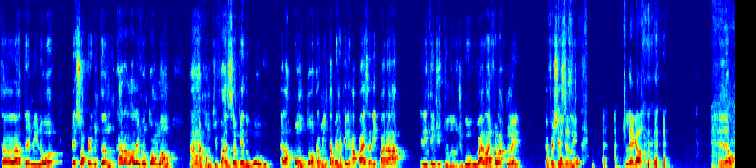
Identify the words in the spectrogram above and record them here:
tá, lá, terminou, pessoal perguntando, o cara lá levantou a mão, ah, como que faz o seu que do Google? Ela apontou para mim, tá vendo aquele rapaz ali parado? Ele entende tudo de Google, vai lá e falar com ele. Eu fechei esse cliente. que legal. Entendeu?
